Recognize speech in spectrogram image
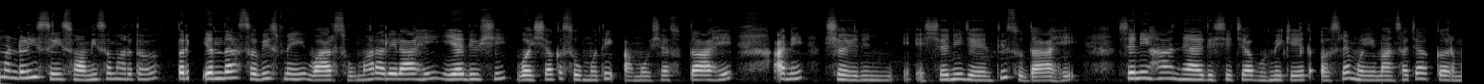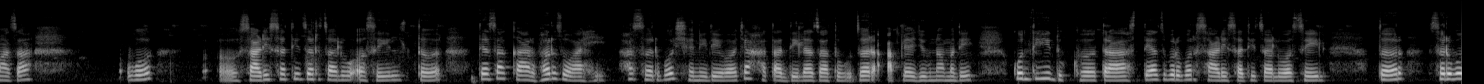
मंडळी श्री स्वामी समर्थ. तर यंदा सव्वीस मे वार सोमवार आलेला आहे. या दिवशी वैशाख सोमवती अमावस्या सुद्धा आहे आणि शनी शनी जयंती सुद्धा आहे. शनी हा न्यायाधीशीच्या भूमिकेत असल्यामुळे माणसाच्या कर्माचा व साडेसाती जर चालू असेल तर त्याचा कारभार जो आहे हा सर्व शनिदेवाच्या हातात दिला जातो. जर आपल्या जीवनामध्ये कोणतेही दुःख त्रास त्याचबरोबर साडेसाती चालू असेल तर सर्व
